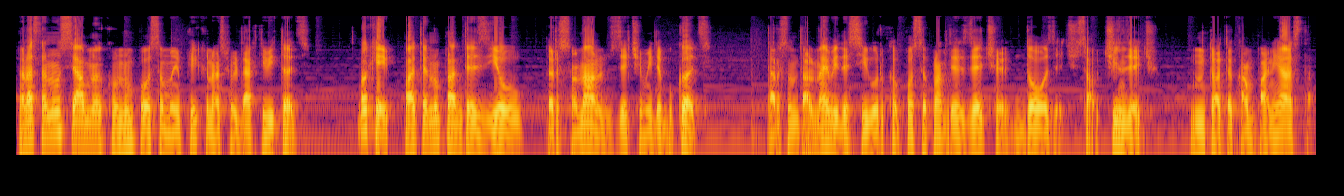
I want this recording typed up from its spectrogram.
dar asta nu înseamnă că nu pot să mă implic în astfel de activități. Ok, poate nu plantez eu personal 10.000 de bucăți, dar sunt al naibii de sigur că pot să plantez 10, 20 sau 50 în toată campania asta.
